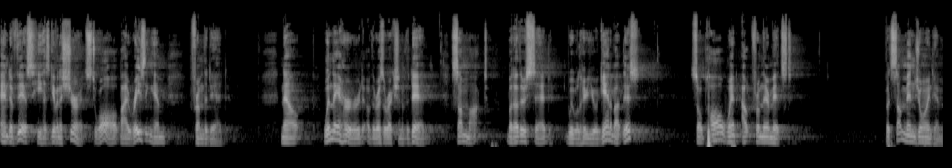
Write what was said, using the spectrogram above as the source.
And of this he has given assurance to all by raising him from the dead. Now, when they heard of the resurrection of the dead, some mocked, but others said, We will hear you again about this. So Paul went out from their midst but some men joined him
